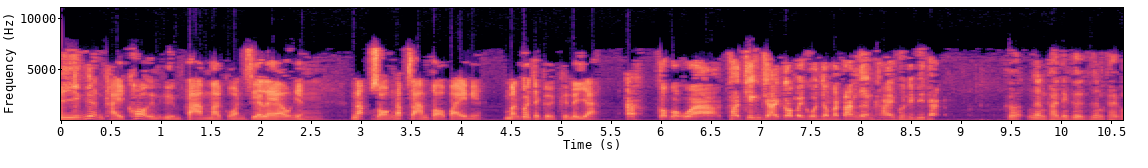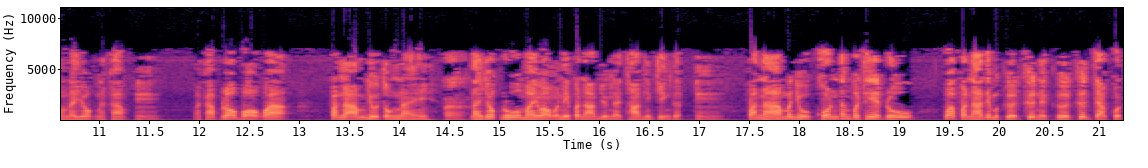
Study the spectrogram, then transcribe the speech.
มีเงื่อนไขข้ออื่นๆ ตามมาก่อนเสียแล้วเนี่ย อืม นับสองนับสามต่อไปเนี่ย มันก็จะเกิดขึ้นได้ยาก อะก็บอกว่าถ้าจริงใจก็ไม่ควรจะมาตั้งเงื่อนไขคุณนิพิษฮะ ก็เงื่อนไขนี่คือเงื่อนไขของนายกนะครับอืม นะครับ เราบอกว่าปัญหามันอยู่ตรงไหน อ่านายกรู้ไหมว่าวันนี้ปัญหาอยู่ไหนถามจริงๆเถอะอืม ปัญหามันอยู่คนทั้งประเทศรู้ว่าปัญหาที่มันเกิดขึ้นเนี่ยเกิดขึ้นจากกฎ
